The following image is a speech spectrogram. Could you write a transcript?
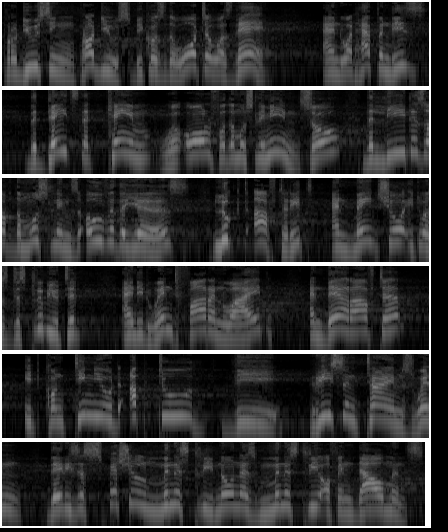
producing produce because the water was there. And what happened is the dates that came were all for the Muslimin. So the leaders of the Muslims over the years looked after it and made sure it was distributed and it went far and wide. And thereafter, it continued up to the recent times when there is a special ministry known as Ministry of Endowments,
